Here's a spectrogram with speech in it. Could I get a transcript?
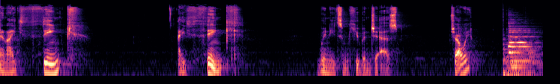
and I think, I think we need some Cuban jazz. Shall we?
